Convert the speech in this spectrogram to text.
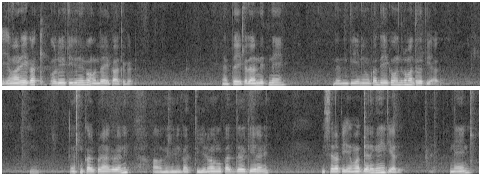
එහෙම හරි එකක් ඔළුවේ තිබෙන එක හොඳයි එක අතකට. නැත්නම් ඒක දන්නෙත් නෑනේ. දැන් තියෙන්නේ මොකද ඒක හොඳට මතක තියාගන්න. දැන් කල්පනා කරන්නේ ආ මෙහෙම එකක් තියෙනවා මොකද්ද කියලානේ ඉස්සර අපි එහෙමත් දැනගෙන හිටියද නෑනේ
